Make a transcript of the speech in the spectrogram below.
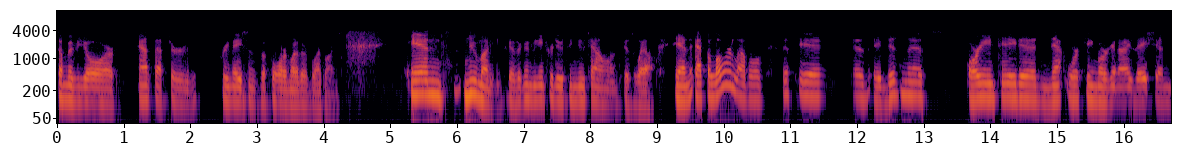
some of your ancestors Freemasons before and what are their bloodlines. And new money, because they're going to be introducing new talent as well. And at the lower levels, this is, is a business orientated networking organization.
